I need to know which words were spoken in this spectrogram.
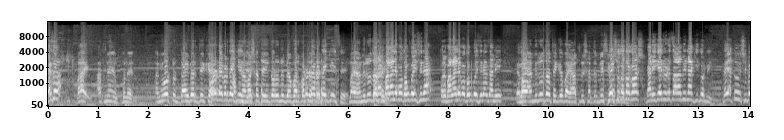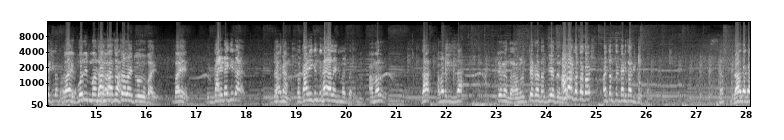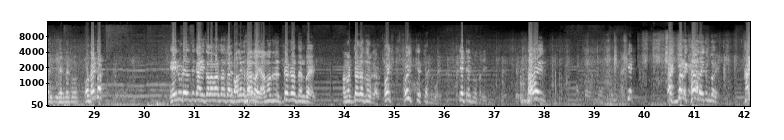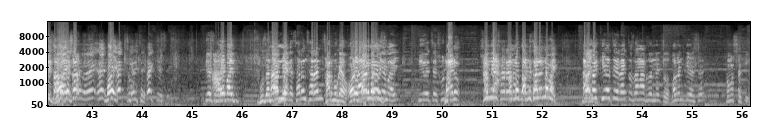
চালা। ভাই আপনি শোনেন আমি অটো ড্রাইভার দেখে অটো ড্রাইভার দেখে আমার সাথে এই ধরনের ব্যবহার করতে ড্রাইভার কি হইছে ভাই আমি রোজা থেকে- বালাইলে প্রথম কইছি না? তোর বালাইলে প্রথম কইছি না যে আমি ভাই আমি রোজা থেকে ভাই আপনার সাথে বেশি বেশি কথা কস গাড়ি গাড়ি রুটে চালাবি না কি করবি? ভাই এত বেশি বেশি কথা ভাই গরিব মানুষ যা। চালাইতে হবে ভাই। ভাই। গাড়িটা কি দেখেন। তো গাড়ি কিন্তু খাই আলাই দিম একবারে। আমার যা বালাইলে কিছু যা। টাকা দাও আমার টাকাটা দিয়ে দেন আমার কথা কস আই তোর গাড়ি চাবি তো। যা যা গাড়ি গাড়ি দে ও গাড়ি তো এই রুটে যদি গাড়ি চালাবার যা তাহলে ভালো না ভাই আমাকে টাকা দেন ভাই। আমার টাকা দরকার। ওই ওই কেটে দেবো। কেটে দেবো তোরে। ভাই। একবারে খাই আলাই দিম তোরে গাড়ি চালাবার ভাই, আরে ভাই? বুঝেন না সারেন সারেন ছাড় মুখে ওরে বারবার ভাই। কি হয়েছে শুনুন, আপনি আপনি। আপনি জানেন না ভাই। আরে ভাই। কি হয়েছে? এরাই তো জানার জন্যই তো। বলেন কি হয়েছে? সমস্যা কি?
